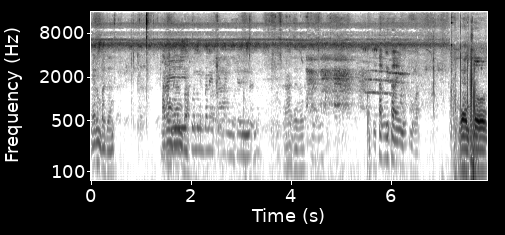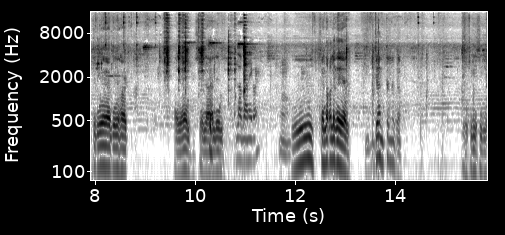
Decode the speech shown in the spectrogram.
Meron ba doon? Parang ganun ba? Ah, ganun. Kita-kita yun mukha. Yan, so tingnan natin yung heart. Ayan, sa ilalim. Laban ko. Oh. Hmm, saan nakalagay yan? Diyan talaga. Hmm, Sige, sige.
